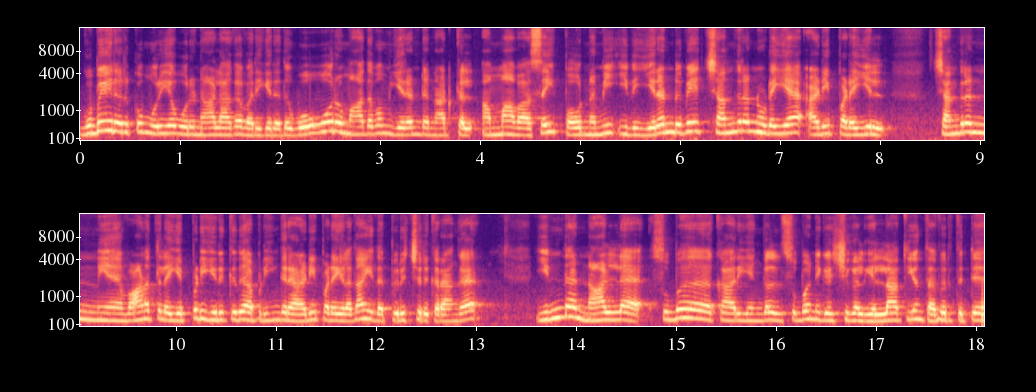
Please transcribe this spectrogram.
குபேரருக்கும் உரிய ஒரு நாளாக வருகிறது. ஒவ்வொரு மாதமும் இரண்டு நாட்கள். அம்மாவாசை பௌர்ணமி இது இரண்டுமே சந்திரனுடைய அடிப்படையில். சந்திரன் வானத்தில் எப்படி இருக்குது அப்படிங்கிற அடிப்படையில் தான் இதை பிரிச்சிருக்கிறாங்க. இந்த நாளில் சுப காரியங்கள் சுப நிகழ்ச்சிகள் எல்லாத்தையும் தவிர்த்துட்டு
